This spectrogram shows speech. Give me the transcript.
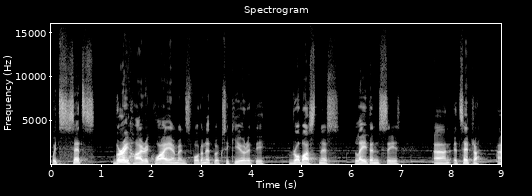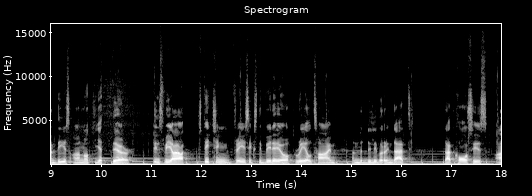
which sets very high requirements for the network security, robustness, latency, and etc. And these are not yet there. Since we are stitching 360 video real time and delivering that, that causes uh,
